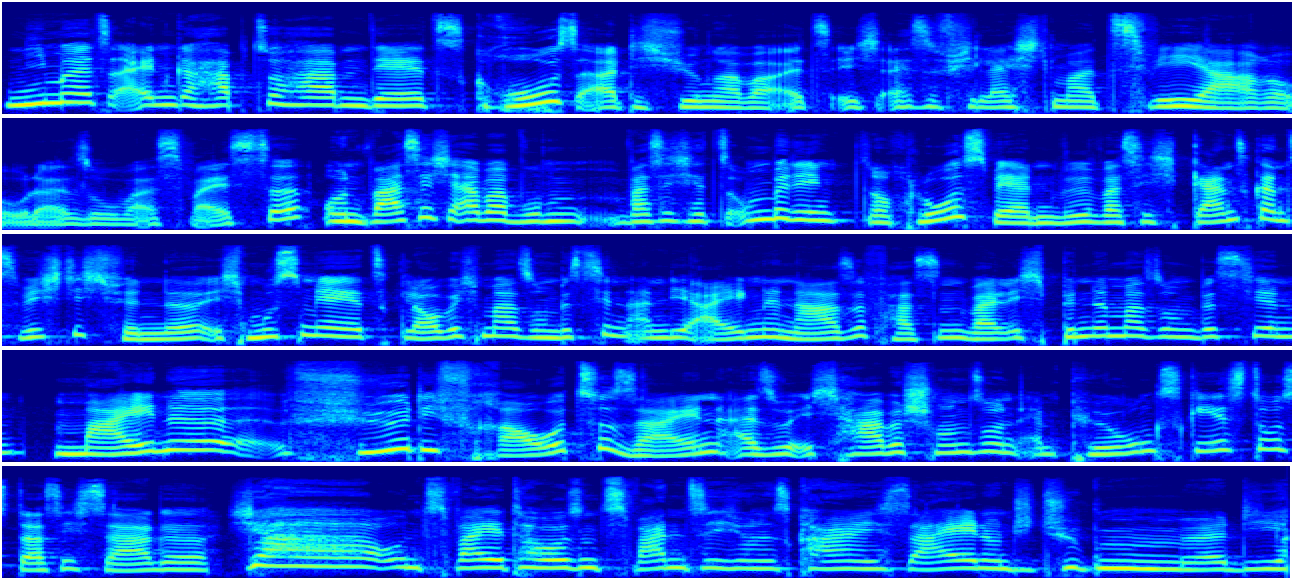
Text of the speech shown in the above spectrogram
niemals einen gehabt zu haben, der jetzt großartig jünger war als ich. Also vielleicht mal zwei Jahre oder sowas, weißt du? Und was ich aber, wo, was ich jetzt unbedingt noch loswerden will, was ich ganz, ganz wichtig finde, ich muss mir jetzt, glaube ich, mal so ein bisschen an die eigene Nase fassen, weil ich bin immer so ein bisschen meine für die Frau zu sein. Also ich habe schon so einen Empörungsgestus, dass ich sage, ja, und 2020 und es kann ja nicht sein und die Typen, äh, die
